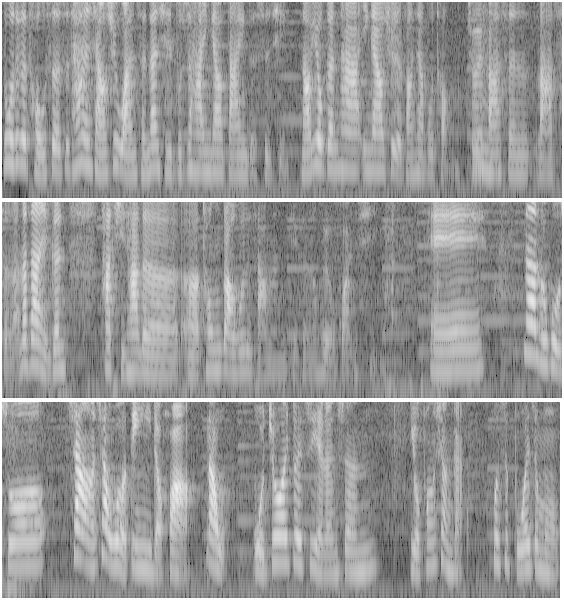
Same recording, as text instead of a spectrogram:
如果这个投射是他很想要去完成，但其实不是他应该要答应的事情，然后又跟他应该要去的方向不同，就会发生拉扯了。那当然也跟他其他的呃通道或是闸门也可能会有关系。诶，那如果说像像我有定义的话，那我就会对自己的人生有方向感，或是不会这么。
